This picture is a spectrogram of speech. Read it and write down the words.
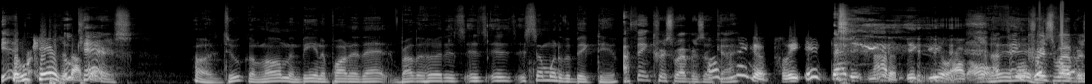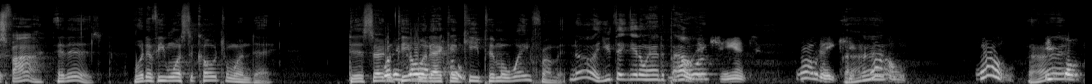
yeah, So who cares Who about that? cares? Oh, Duke alum and being a part of that brotherhood is is, is, is somewhat of a big deal. I think Chris Webber's okay. Oh, okay. nigga, please. It, that is not a big deal at all. I think. Chris Webber's fine. It is. What if he wants to coach one day? There's certain people that can coach? keep him away from it. No, you think they don't have the No, power? they can't. No, they can't. All right. No, no. All right. So,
